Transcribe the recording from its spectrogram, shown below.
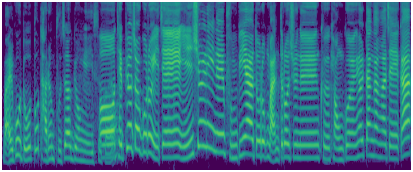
말고도 또 다른 부작용이 있을까요? 어, 대표적으로 이제 인슐린을 분비하도록 만들어주는 있는 그 경구용 혈당 강화제가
